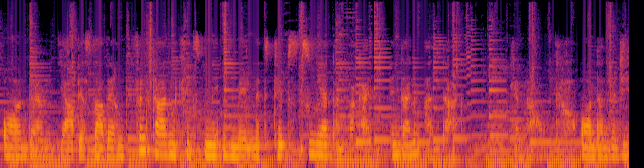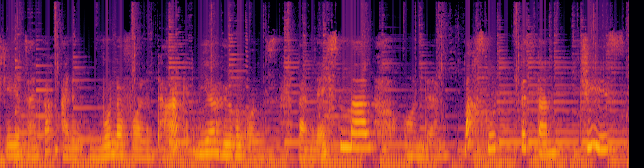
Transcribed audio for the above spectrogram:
und ähm, ja, bis da während 5 Tagen kriegst du eine E-Mail mit Tipps zu mehr Dankbarkeit in deinem Alltag. Genau. Und dann wünsche ich dir jetzt einfach einen wundervollen Tag. Wir hören uns beim nächsten Mal und ähm, mach's gut. Bis dann. Tschüss.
